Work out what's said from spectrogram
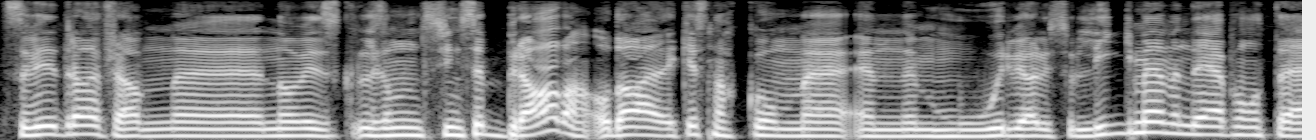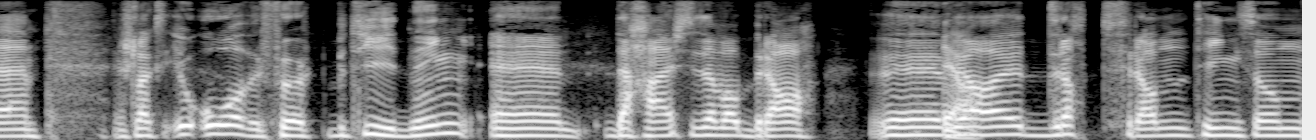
Så vi drar fram eh, når vi liksom syns er bra, da. Og da er det ikke snakk om eh, en mor vi har lyst til å ligge med, men det er på en måte en slags overført betydning. Eh, det her syns jeg var bra. Vi Ja. har dratt fram ting som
